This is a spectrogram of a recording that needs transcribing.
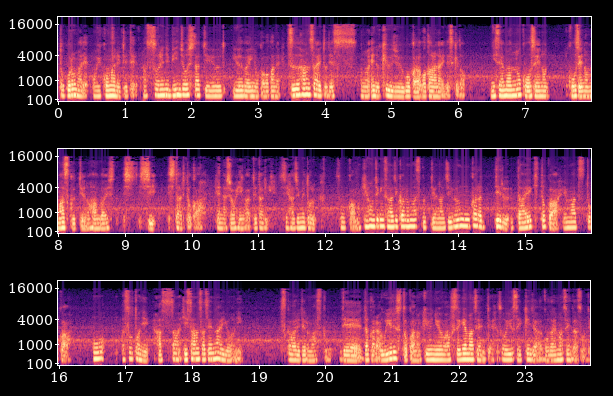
ところまで追い込まれてて、あそれに便乗したっていう言えばいいのかわかんない。通販サイトです。この N95 からわからないですけど、偽物の高性能高性能マスクっていうのを販売しししたりとか、変な商品が出たりし始めとる。そうか、基本的にサージカルマスクっていうのは自分から出る唾液とか飛沫とかを外に発散、飛散させないように使われてるマスク。で、だからウイルスとかの吸入は防げませんって、そういう設計じゃございませんだそうで。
